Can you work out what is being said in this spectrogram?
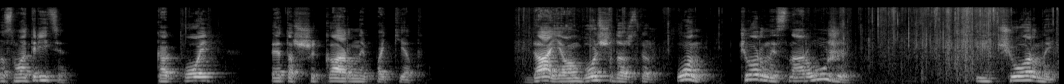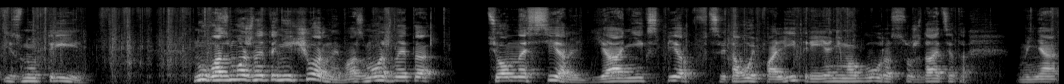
Посмотрите, какой это шикарный пакет. Да, я вам больше даже скажу. Он черный снаружи и черный изнутри. Ну, возможно, это не черный, возможно, это темно-серый. Я не эксперт в цветовой палитре, я не могу рассуждать это. У меня,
